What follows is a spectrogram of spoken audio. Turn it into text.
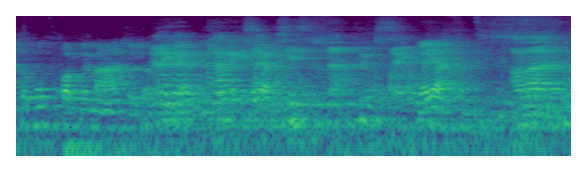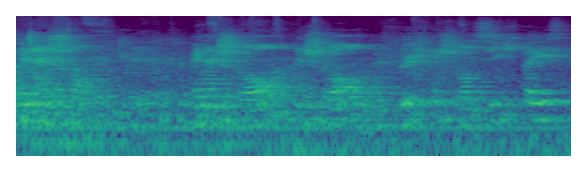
Ich für hochproblematisch. Ja, ja, ich habe gesagt, das ist unter Anführungszeichen. Ja, ja. Aber wenn ein Strom, wenn ein Strom, ein Strom, ein Flüchtlingsstrom sichtbar ist,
